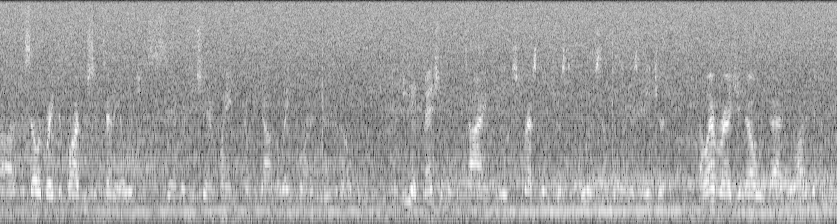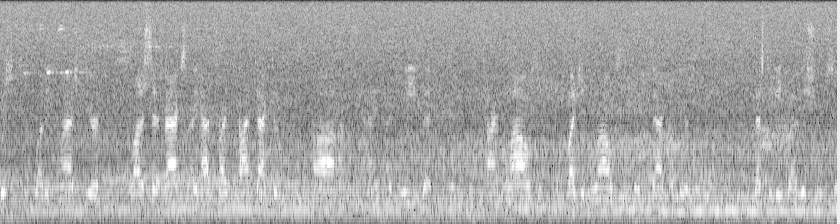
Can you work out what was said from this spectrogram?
uh, to celebrate the quadricentennial, which is Samuel de Champlain coming down the lake 400 years ago. And he had mentioned at the time he expressed interest in doing something of this nature. However, as you know, we've had a lot of different conditions of flooding last year, a lot of setbacks. I have tried to contact him, uh, and I, I believe that when time allows and budget allows, he'll be back up here to investigate that issue. So,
